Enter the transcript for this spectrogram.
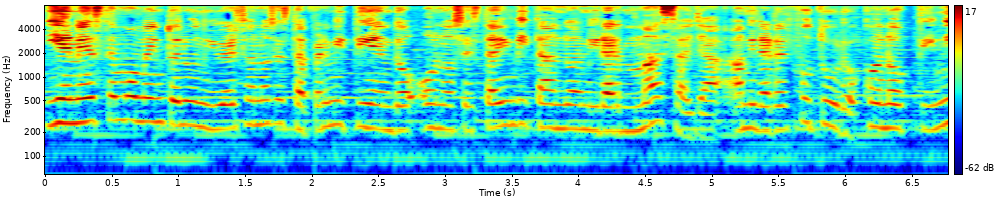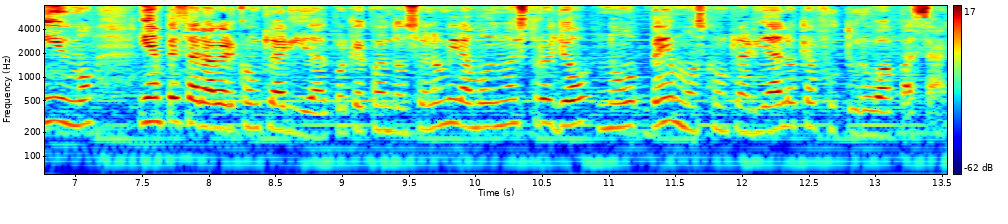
y en este momento el universo nos está permitiendo o nos está invitando a mirar más allá, a mirar el futuro con optimismo y empezar a ver con claridad, porque cuando solo miramos nuestro yo, no vemos con claridad lo que a futuro va a pasar.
